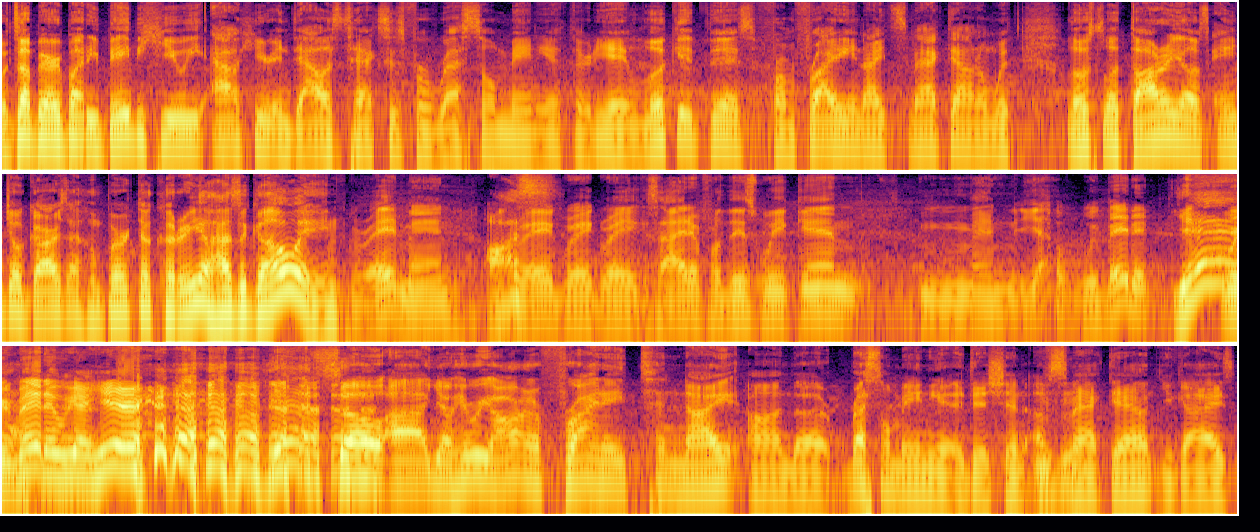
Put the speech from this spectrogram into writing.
What's up, everybody? Baby Huey out here in Dallas, Texas for WrestleMania 38. Look at this from Friday Night SmackDown. I'm with Los Lotharios, Angel Garza, Humberto Carrillo. How's it going? Great, man. Awesome. Great, great, great. Excited for this weekend. Mm, And yeah, we made it. Yeah. We made it. We are here. yeah, so uh, know, here we are on a Friday tonight on the WrestleMania edition of SmackDown. You guys,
